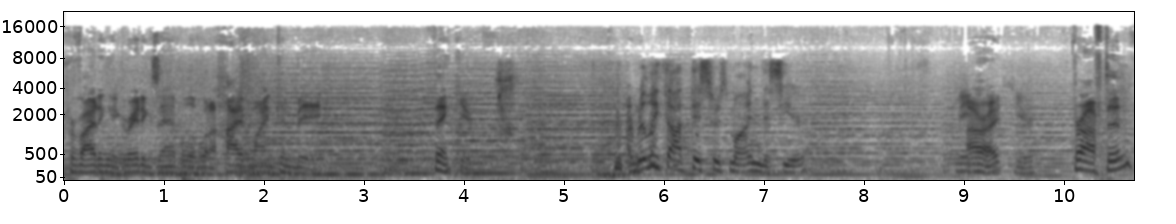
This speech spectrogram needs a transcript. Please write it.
providing a great example of what a hive mind can be. Thank you. I really thought this was mine this year. Maybe all right. next year. Crofton.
